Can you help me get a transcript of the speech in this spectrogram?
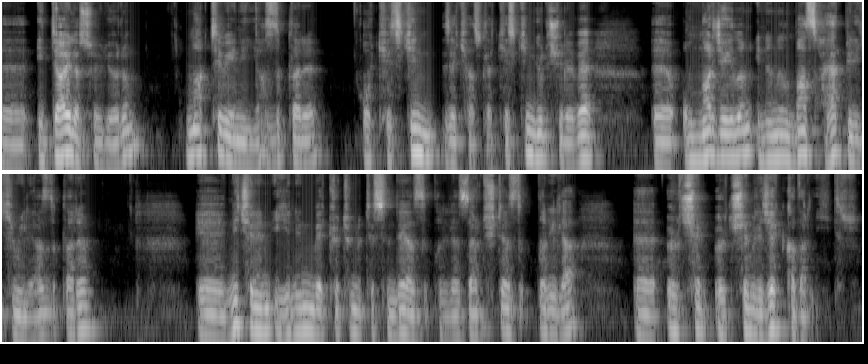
e, iddiayla söylüyorum Twain'in yazdıkları o keskin zekasıyla, keskin görüşüyle ve e, onlarca yılın inanılmaz hayat birikimiyle yazdıkları e, Nietzsche'nin iyinin ve kötünün ötesinde yazdıklarıyla, Zerdüşt'te yazdıklarıyla e, ölçe, ölçüşebilecek kadar iyidir.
